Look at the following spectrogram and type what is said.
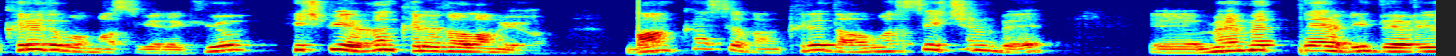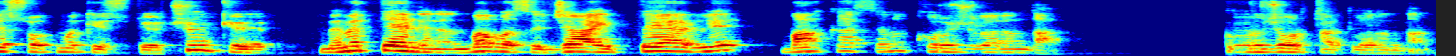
kredi bulması gerekiyor. Hiçbir yerden kredi alamıyor. Bankasya'dan kredi alması için de e, Mehmet Değerli devreye sokmak istiyor. Çünkü Mehmet Değerli'nin babası Cahit Değerli Bankasya'nın kurucularından. Kurucu ortaklarından.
